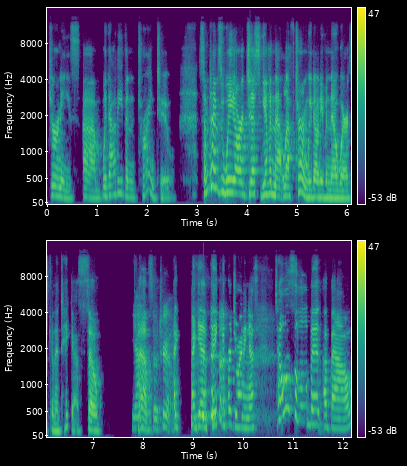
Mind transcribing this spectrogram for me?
journeys um, without even trying to. Sometimes we are just given that left turn. We don't even know where it's going to take us. So yeah, um, so true. I, again, thank you for joining us. Tell us a little bit about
